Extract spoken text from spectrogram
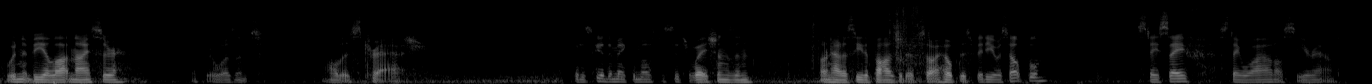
Wouldn't it be a lot nicer if there wasn't all this trash? But it's good to make the most of situations and learn how to see the positive. So I hope this video was helpful. Stay safe, stay wild. I'll see you around.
